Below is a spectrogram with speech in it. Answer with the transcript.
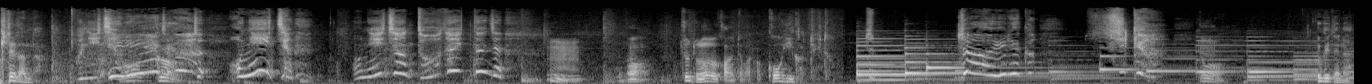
来てたんだ。お兄ちゃん。君ちょお兄ちゃんお兄ちゃん東大行ったんじゃ。うん。あちょっと喉乾いたからコーヒー買ってきた。じゃあ入江君試験うん。受けてない。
